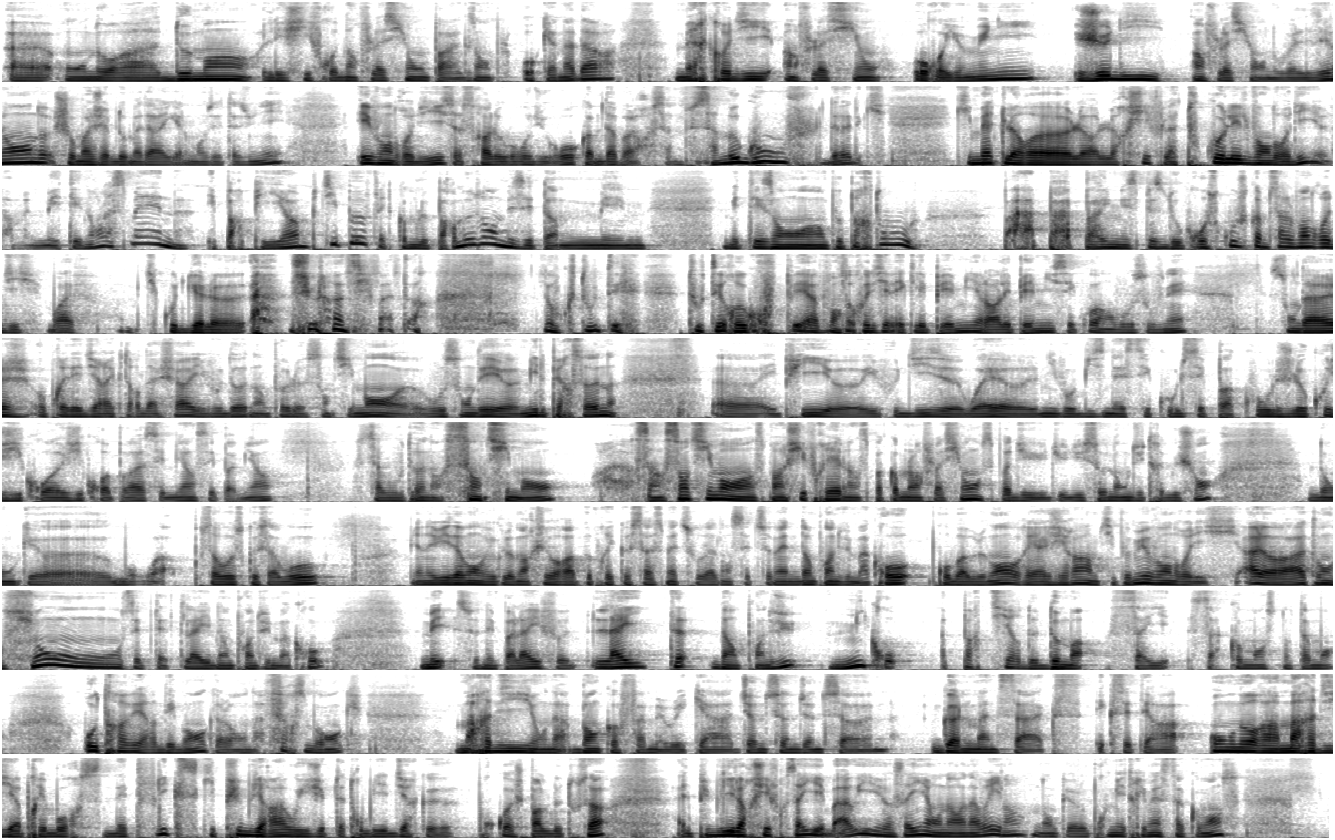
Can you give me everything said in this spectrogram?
Euh, on aura demain les chiffres d'inflation, par exemple, au Canada. Mercredi, inflation au Royaume-Uni. Jeudi, inflation en Nouvelle-Zélande. Chômage hebdomadaire également aux États-Unis. Et vendredi, ça sera le gros du gros, comme d'hab. Alors ça, ça, me gonfle, Doug qui mettent leurs leur, leur chiffres là tout collé le vendredi, mettez dans la semaine, éparpillez un petit peu, faites comme le parmesan, mais, mais mettez-en un peu partout. Pas, pas, pas, une espèce de grosse couche comme ça le vendredi. Bref, un petit coup de gueule euh, sur lundi matin. Donc tout est, tout est regroupé à vendredi avec les PMI. Alors les PMI c'est quoi, vous vous souvenez? Sondage auprès des directeurs d'achat, il vous donne un peu le sentiment, euh, vous sondez 1000 euh, personnes, euh, et puis ils vous disent, ouais, niveau business c'est cool, c'est pas cool, j'y crois, j'y crois pas, c'est bien, c'est pas bien. Ça vous donne un sentiment. C'est un sentiment, hein, c'est pas un chiffre réel, hein, c'est pas comme l'inflation, c'est pas du, du, du, du trébuchant. Donc, bon, voilà, ça vaut ce que ça vaut. Bien évidemment, vu que le marché aura à peu près que ça à se mettre sous la dent cette semaine d'un point de vue macro, probablement réagira un petit peu mieux vendredi. Alors attention, c'est peut-être light d'un point de vue macro, mais ce n'est pas light, d'un point de vue micro. À partir de demain, ça y est, ça commence notamment au travers des banques. Alors on a First Bank, mardi on a Bank of America, Johnson Johnson, Goldman Sachs, etc. On aura mardi après bourse Netflix qui publiera, oui j'ai peut-être oublié de dire que pourquoi je parle de tout ça, elle publie leurs chiffres, ça y est, bah oui, ça y est, on est en avril, hein. donc euh, le premier trimestre ça commence.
